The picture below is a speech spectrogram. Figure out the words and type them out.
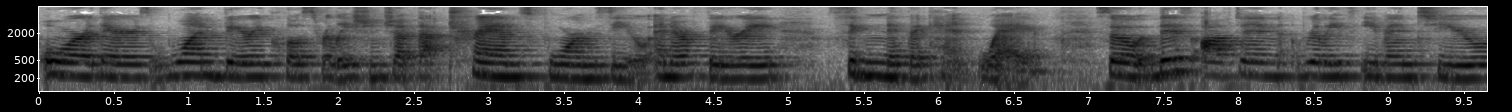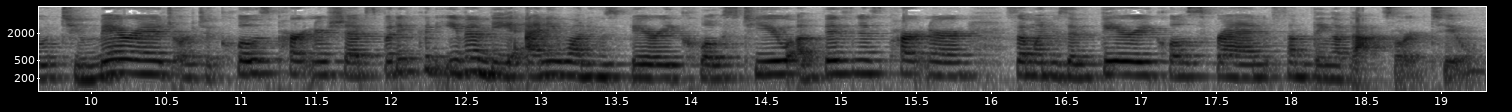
or there's one very close relationship that transforms you in a very significant way. So this often relates even to to marriage or to close partnerships, but it could even be anyone who's very close to you, a business partner, someone who's a very close friend, something of that sort too.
